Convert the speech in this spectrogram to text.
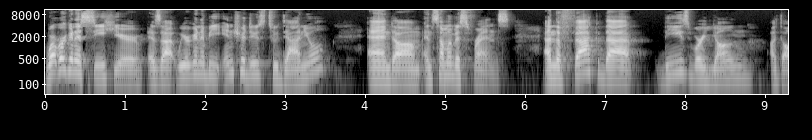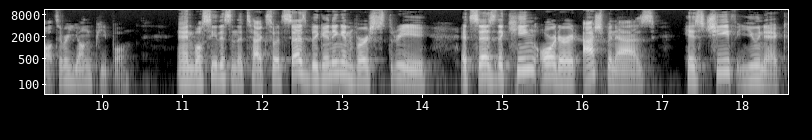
what we're going to see here is that we are going to be introduced to Daniel and, um, and some of his friends. And the fact that these were young adults, they were young people. And we'll see this in the text. So it says, beginning in verse 3, it says, The king ordered Ashpenaz, his chief eunuch,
